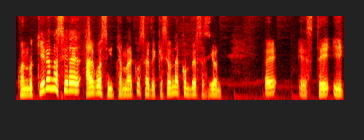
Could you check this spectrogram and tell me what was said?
Cuando quieran hacer algo así, chamacos, o sea, de que sea una conversación, eh, este, y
